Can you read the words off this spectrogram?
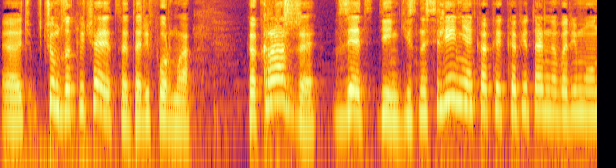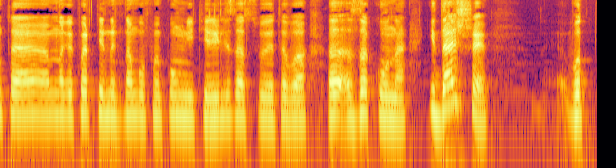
Э, в чем заключается эта реформа? Как раз же взять деньги из населения, как и капитального ремонта многоквартирных домов, вы помните реализацию этого э, закона, и дальше вот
